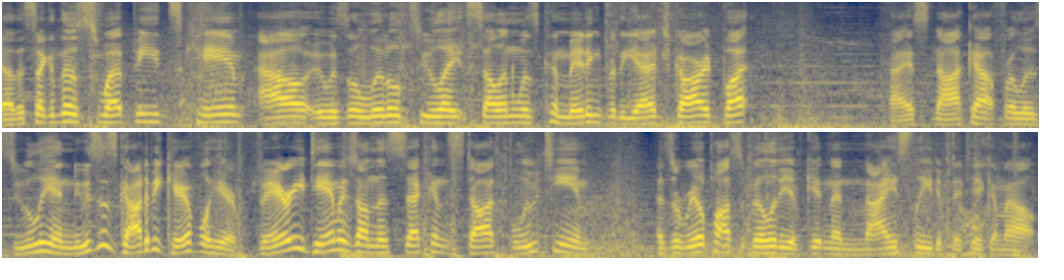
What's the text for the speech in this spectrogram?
Yeah, the second those sweat beads came out, it was a little too late. Selen was committing for the edge guard, but nice knockout for Lazuli. And Neuz has got to be careful here. Very damaged on the second stock. Blue team has a real possibility of getting a nice lead if they take him out.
